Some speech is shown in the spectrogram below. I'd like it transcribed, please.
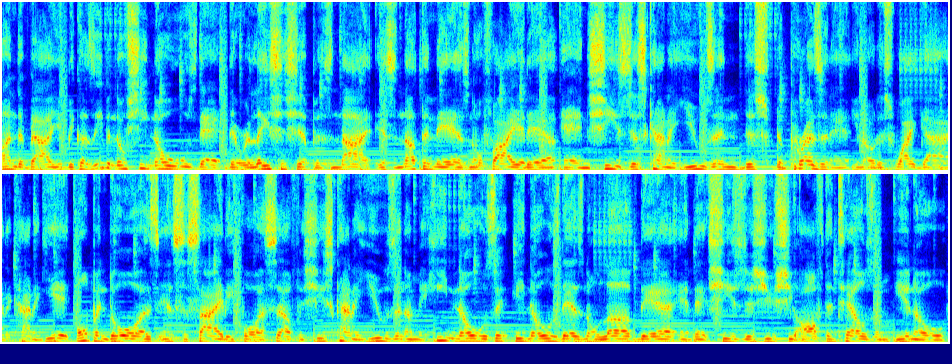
undervalued because even though she knows that the relationship is not, it's nothing there, there's no fire there, and she's just kind of using this, the president, you know, this white guy to kind of get open doors in society for herself. And she's kind of using him and he knows it. He knows there's no love there and that she's just you. She often tells him, you know,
